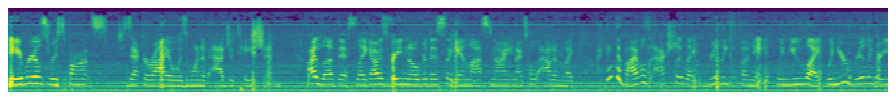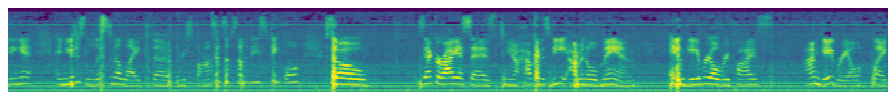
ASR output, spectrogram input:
Gabriel's response to Zechariah was one of agitation. I love this. Like, I was reading over this again last night, and I told Adam, like, I think the Bible's actually, like, really funny when you, like, when you're really reading it and you just listen to, like, the responses of some of these people. So, Zechariah says, you know, how can this be? I'm an old man. And Gabriel replies, I'm Gabriel. Like,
